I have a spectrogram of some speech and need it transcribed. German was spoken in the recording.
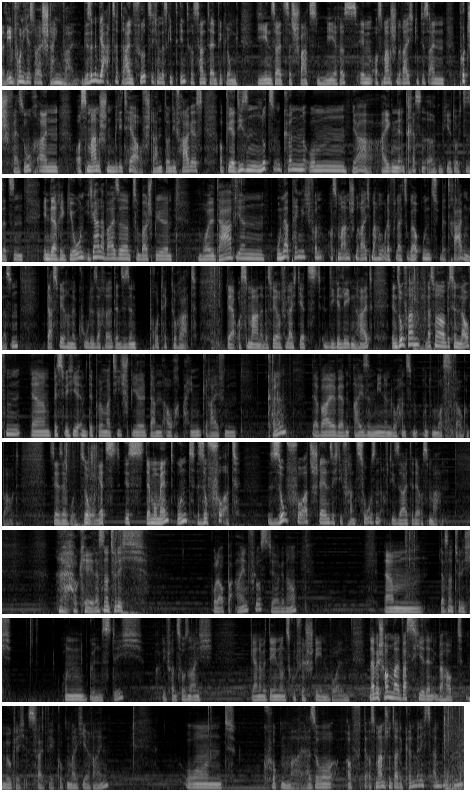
Liebe Freunde, hier ist euer Steinwallen. Wir sind im Jahr 1843 und es gibt interessante Entwicklungen jenseits des Schwarzen Meeres. Im Osmanischen Reich gibt es einen Putschversuch, einen osmanischen Militäraufstand. Und die Frage ist, ob wir diesen nutzen können, um ja, eigene Interessen irgendwie durchzusetzen in der Region. Idealerweise zum Beispiel Moldawien unabhängig vom Osmanischen Reich machen oder vielleicht sogar uns übertragen lassen. Das wäre eine coole Sache, denn sie sind Protektorat der Osmanen. Das wäre vielleicht jetzt die Gelegenheit. Insofern lassen wir mal ein bisschen laufen, äh, bis wir hier im Diplomatiespiel dann auch eingreifen können. Derweil werden Eisenminen Luhansk und Moskau gebaut. Sehr, sehr gut. So, jetzt ist der Moment und sofort, sofort stellen sich die Franzosen auf die Seite der Osmanen. Okay, das ist natürlich... Wurde auch beeinflusst, ja genau. Ähm, das ist natürlich ungünstig, weil die Franzosen eigentlich gerne mit denen uns gut verstehen wollen. Na, wir schauen mal, was hier denn überhaupt möglich ist. Halt, wir gucken mal hier rein. Und gucken mal. Also auf der osmanischen Seite können wir nichts anbieten.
